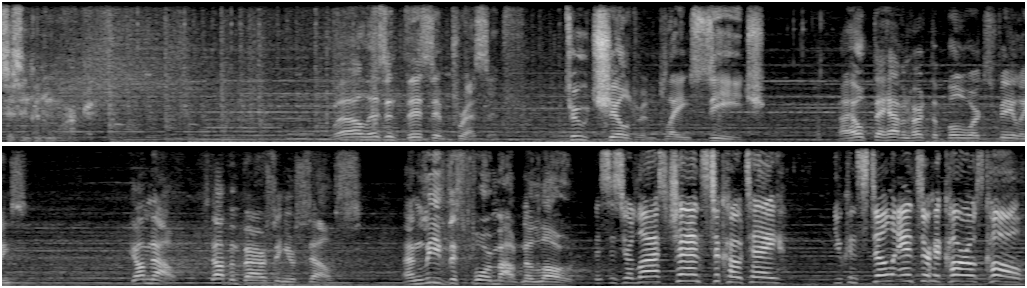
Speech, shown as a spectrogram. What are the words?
This isn't gonna work. Well, isn't this impressive? Two children playing siege. I hope they haven't hurt the Bulwark's feelings. Come now, stop embarrassing yourselves. And leave this poor mountain alone. This is your last chance, Tekotteh. You can still answer Hekarro's call.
